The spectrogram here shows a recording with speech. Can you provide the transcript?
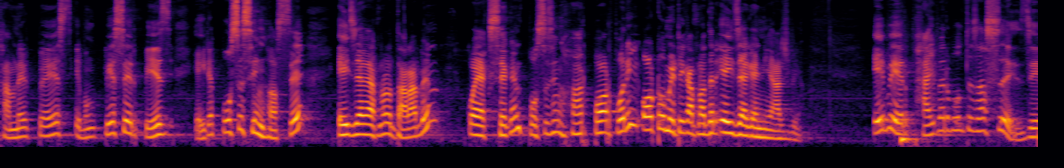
সামনের পেজ এবং পেজের পেজ এইটা প্রসেসিং হচ্ছে। এই জায়গায় আপনারা দাঁড়াবেন, কয়েক সেকেন্ড প্রসেসিং হওয়ার পর পরই অটোমেটিক আপনাদের এই জায়গায় নিয়ে আসবে। এবার ফাইবার বলতে চাচ্ছে যে,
